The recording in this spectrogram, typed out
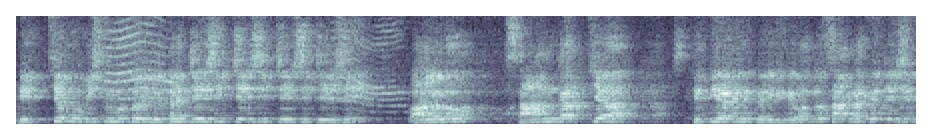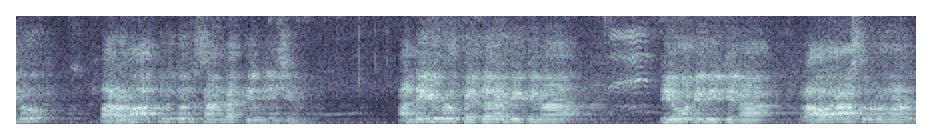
నిత్యము విష్ణుమూర్తులు యుద్ధం చేసి చేసి చేసి చేసి వాళ్ళలో సాంగత్య స్థితి అనేది పెరిగింది. ఎవరితో సాంగత్యం చేసిండు? పరమాత్మతో సాంగత్యం చేసిండు. అందుకే ఇప్పుడు పెద్దల రీతిన దేవుని రీతిన రావణాసురుడు ఉన్నాడు.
